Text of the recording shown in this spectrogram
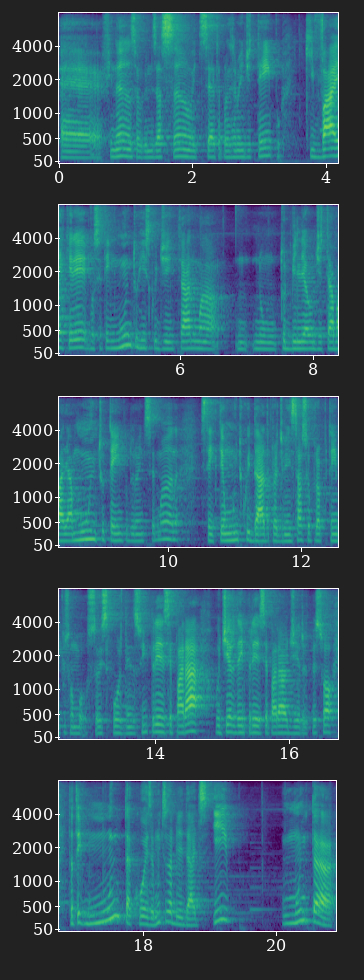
é, finança, organização, etc., planejamento de tempo, que vai querer, você tem muito risco de entrar numa, num turbilhão de trabalhar muito tempo durante a semana, você tem que ter muito cuidado para administrar o seu próprio tempo, o seu esforço dentro da sua empresa, separar o dinheiro da empresa, separar o dinheiro do pessoal. Então tem muita coisa, muitas habilidades e muita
